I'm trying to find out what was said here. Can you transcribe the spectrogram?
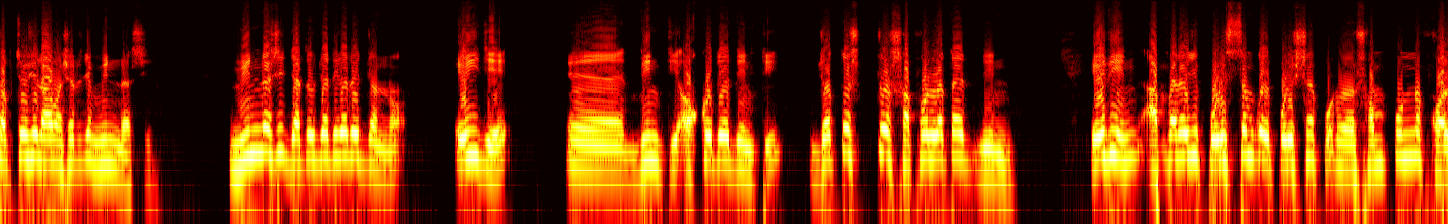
সবচেয়ে বেশি লাভবান, সেটা হচ্ছে মীন রাশি। মীন রাশির জাতক জাতিকাদের জন্য এই যে দিনটি অক্ষয় দিনটি যথেষ্ট সফলতার দিন। এই দিন আপনারা যদি পরিশ্রম করে পরিশ্রম সম্পূর্ণ ফল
